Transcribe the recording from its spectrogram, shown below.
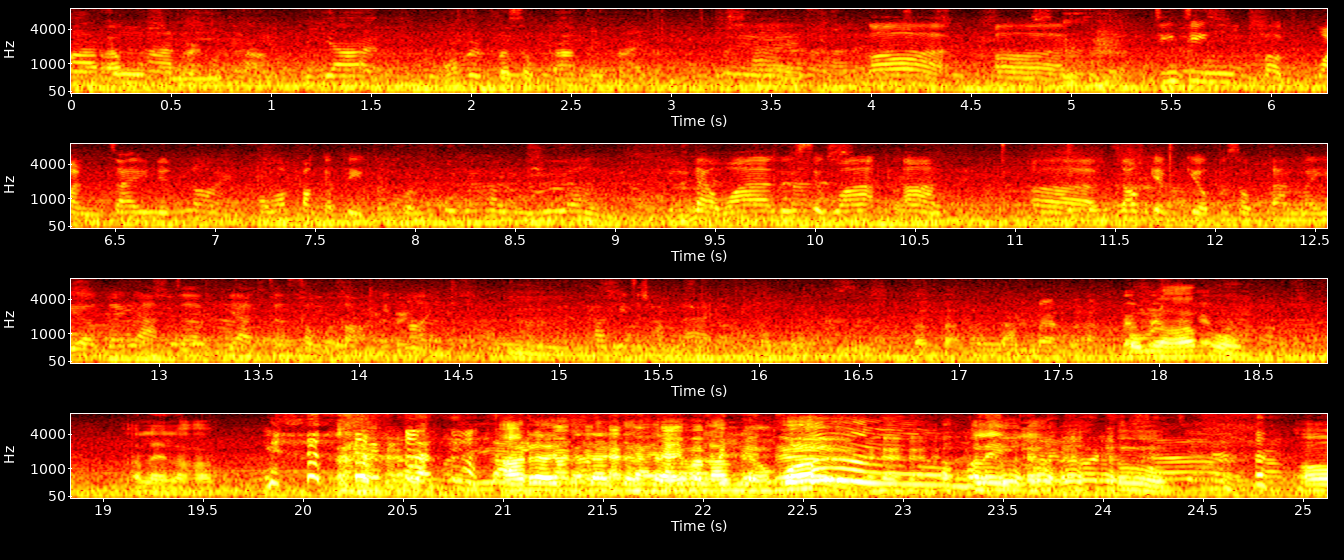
มารับงานนี้ค่ะพี่ย่าถือว่าเป็นประสบการณ์ใหม่ ใช่ค่ะก็เอ่อจริงๆแบบหวั่นใจนิดหน่อย เพราะว่าปกติเป็นคนพูดไม่ค่อยรู้เรื่อง แต่ว่ารู้สึกว่าอะเอ่อเราเก็บเกี่ยวประสบการณ์มาเยอะก็อยากจะอยากจะส่งต่อนิดหน่อยค่ะอืมเท่าที่จะทำได้ผมเหรอครับผม อะไรเหรอครับ เอาได้ได้ได้ใจมารับเนี่ยว้าวอะไรอีกแล้วครับผมอ๋อ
